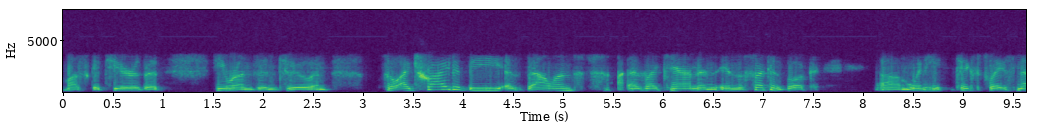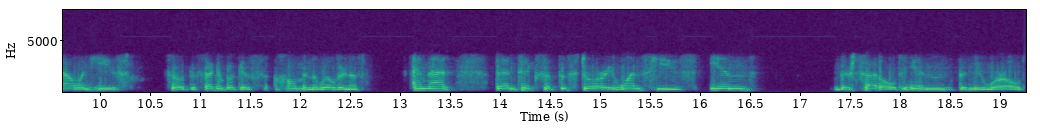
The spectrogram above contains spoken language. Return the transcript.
musketeer that he runs into. And so I try to be as balanced as I can. And in the second book, um, when he takes place now when he's so the second book is Home in the Wilderness. And that then picks up the story once he's in, they're settled in the new world,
